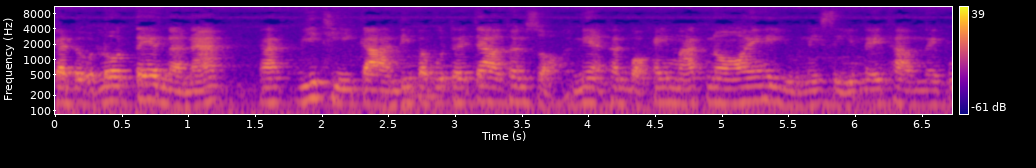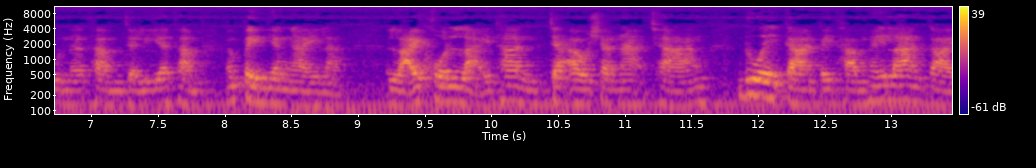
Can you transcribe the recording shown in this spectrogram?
กระโดดโลดเต้นนะนะนะวิธีการที่พระพุทธเจ้าท่านสอนเนี่ยท่านบอกให้มักน้อยให้อยู่ในศีลในธรรมในคุณธรรมจริยธรรมมันเป็นยังไงล่ะ หลายคนหลายท่านจะเอาชนะช้าง ด้วยการไปทำให้ร่างกาย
